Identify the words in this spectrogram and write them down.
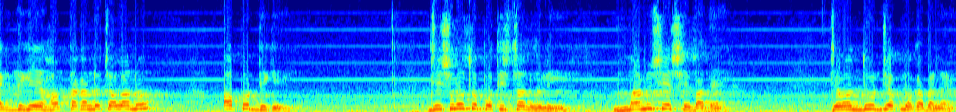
একদিকে হত্যাকাণ্ড চালানো, অপরদিকে যে সমস্ত প্রতিষ্ঠানগুলি মানুষের সেবা দেয়, যেমন দুর্যোগ মোকাবেলায়।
